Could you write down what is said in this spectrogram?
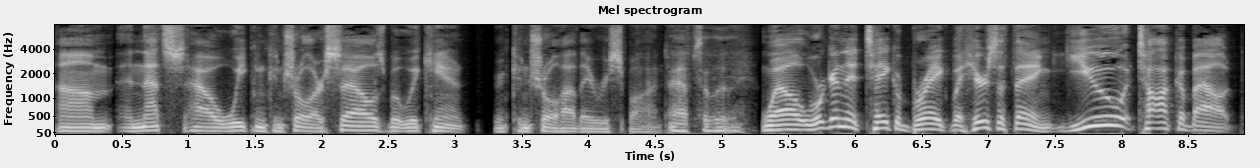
um, and that's how we can control ourselves, but we can't control how they respond. Absolutely. Well, we're going to take a break, but here's the thing. You talk about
